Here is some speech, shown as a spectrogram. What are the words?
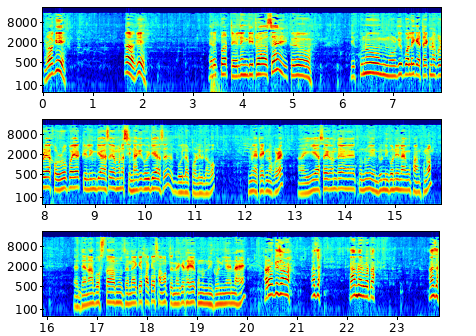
ৰকি এ ৰকি এইটো পূৰা ট্ৰেইলিং দি থোৱা আছে এইটো কোনো মুৰ্গী পোৱালিক এটেক নকৰে সৰুৰ পৰা ইয়াক ট্ৰেইলিং দিয়া আছে মানে চিনাকি কৰি দিয়া আছে ব্ৰইলাৰ পোৱালিবিলাকক। কোনো এটেক নকৰে। ই আছে কাৰণতে কোনো এন্দু নিগনি নাই মোৰ ফাৰ্মখনত। দানা বস্তা মোৰ যেনেকৈ থাকে চাঙত তেনেকৈ থাকে কোনো নিগনিয়াই নাহে। আৰু কি যাম আজা কাম হেৰ বেটা। আজা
